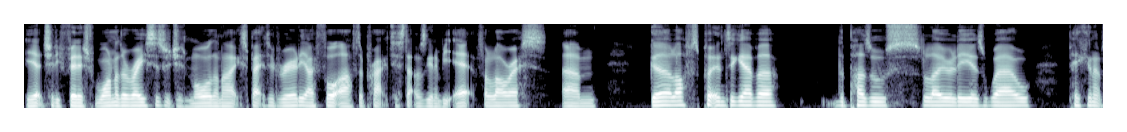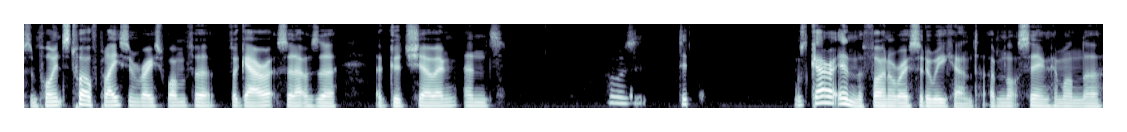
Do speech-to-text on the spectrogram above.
he actually finished one of the races, which is more than I expected. Really, I thought after practice that was going to be it for Loris. Um, Gerloff's putting together the puzzles slowly as well, picking up some points. 12th place in race one for, for Garrett, so that was a, a good showing. And what was it? Did was Garrett in the final race of the weekend? I'm not seeing him on the.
